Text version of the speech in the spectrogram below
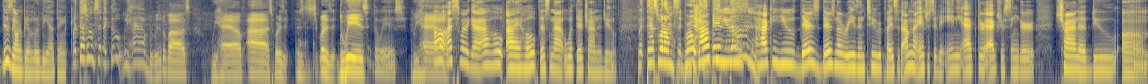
This is gonna be a movie, I think. but that's what I'm saying. Like, dude, we have the Wizard of Oz. We have Oz. What is it? What is it? The Wiz. The Wiz. We have. Oh, I swear to God, I hope I hope that's not what they're trying to do. but that's what I'm saying, bro. how can been you? done. How can you? There's there's no reason to replace it. I'm not interested in any actor, actress, singer trying to do um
